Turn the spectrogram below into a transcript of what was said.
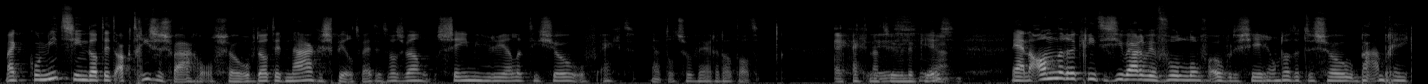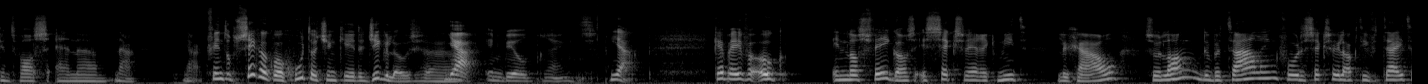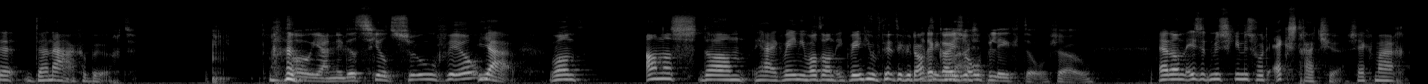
Maar ik kon niet zien dat dit actrices waren of zo, of dat dit nagespeeld werd. Het was wel een semi-reality show, of echt, ja, tot zover dat dat echt natuurlijk ja. Nou ja, en de andere critici waren weer vol lof over de serie, omdat het dus zo baanbrekend was. En eh, nou, ja, ik vind het op zich ook wel goed dat je een keer de gigolo's... Ja, in beeld brengt. ja. Ik heb even ook... In Las Vegas is sekswerk niet legaal, zolang de betaling voor de seksuele activiteiten daarna gebeurt. Oh ja, nee, dat scheelt zoveel. Ja, want anders dan... Ja, ik weet niet wat dan... Ik weet niet of dit de gedachte dan is, kan je ze oplichten of zo. Dan is het misschien een soort extraatje, zeg maar.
